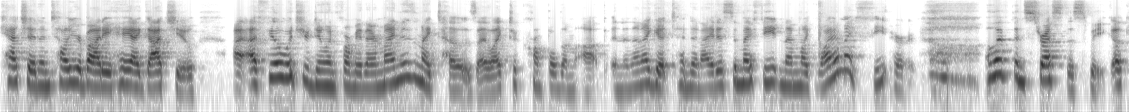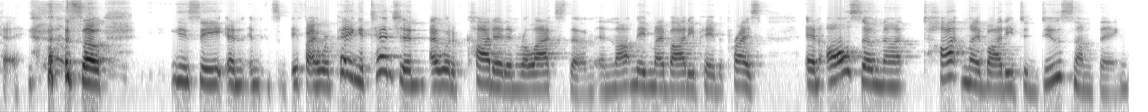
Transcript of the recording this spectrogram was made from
catch it, and tell your body, "Hey, I got you." I, I feel what you're doing for me there. Mine is my toes. I like to crumple them up. And then I get tendonitis in my feet. And I'm like, why do my feet hurt? Oh, I've been stressed this week. Okay. so you see, and, and if I were paying attention, I would have caught it and relaxed them and not made my body pay the price. And also not taught my body to do something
